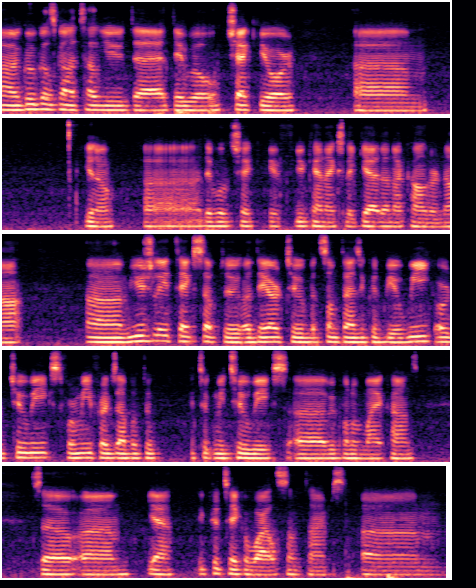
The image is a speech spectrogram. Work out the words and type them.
uh, Google's gonna tell you that they will check your, um, you know, uh, they will check if you can actually get an account or not. Um, usually it takes up to a day or two, but sometimes it could be a week or two weeks. For me, for example, took, it took me two weeks uh, with one of my accounts. So um, yeah, it could take a while sometimes. Um,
